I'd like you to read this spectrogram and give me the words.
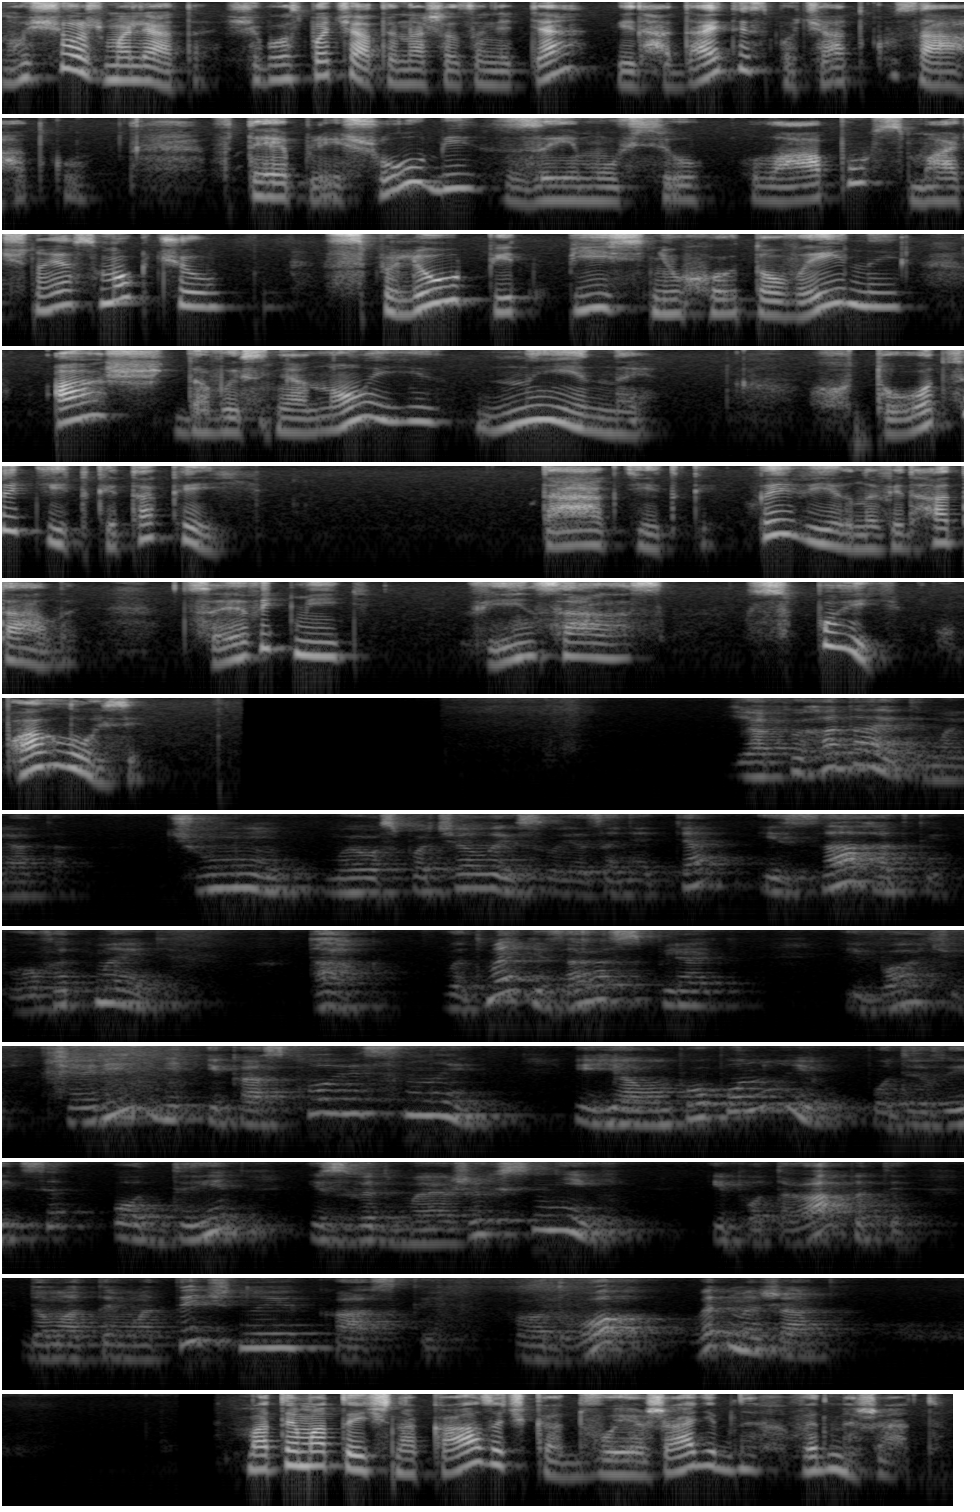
Ну що ж, малята, щоб розпочати наше заняття, відгадайте спочатку загадку. В теплій шубі зиму всю лапу смачно я смокчу. Сплю під пісню хуртовини аж до весняної нини. Хто це, дітки, такий? Так, дітки, ви вірно відгадали. Це ведмідь. Він зараз спить у барлозі. Як ви гадаєте, малята, чому ми розпочали своє заняття із загадки про ведмедів? Так, ведмеді зараз сплять і бачать чарівні і казкові сни. І я вам пропоную подивитися один із ведмежих снів і потрапити до математичної казки про двох ведмежат. Математична казочка двоє жадібних ведмежат.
